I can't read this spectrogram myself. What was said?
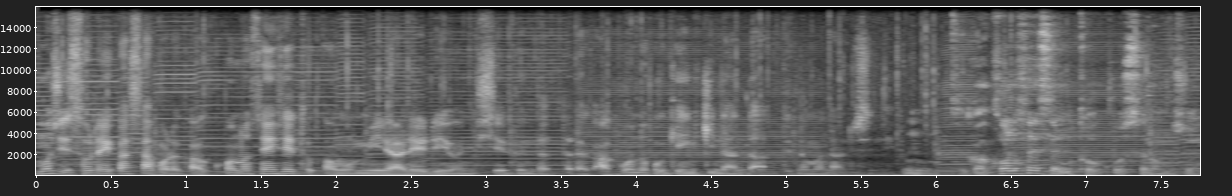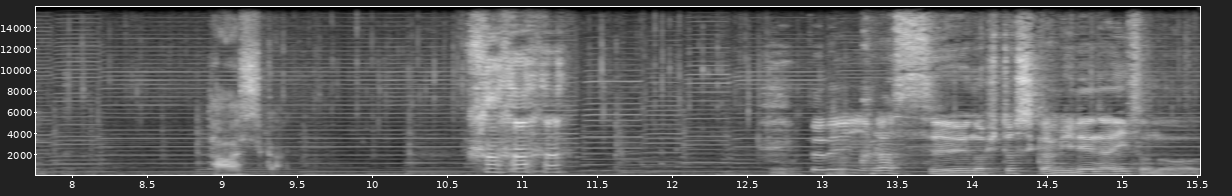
もしそれがさほら学校の先生とかも見られるようにしてるんだったらあこの子元気なんだってのもなるしね。うん。学校の先生も投稿したら面白いもんね。確かうん。それいいねクラスの人しか見れないその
